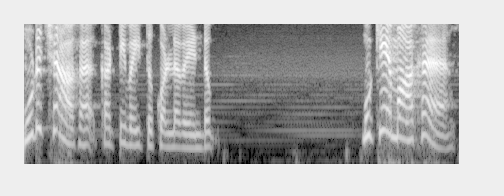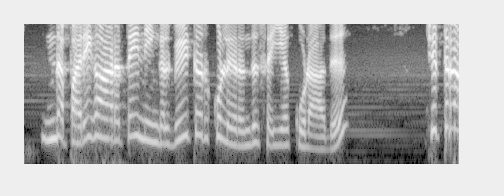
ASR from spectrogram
முடிச்சாக கட்டி வைத்துக் கொள்ள வேண்டும். முக்கியமாக இந்த பரிகாரத்தை நீங்கள் வீட்டிற்குள் இருந்து செய்யக்கூடாது. சித்ரா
